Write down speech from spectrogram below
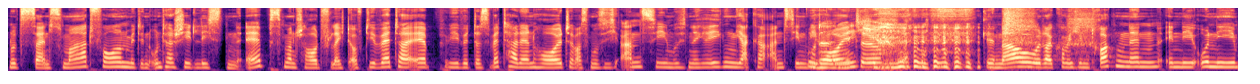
nutzt sein Smartphone mit den unterschiedlichsten Apps. Man schaut vielleicht auf die Wetter-App. Wie wird das Wetter denn heute? Was muss ich anziehen? Muss ich eine Regenjacke anziehen wie oder heute? genau, oder komme ich im Trockenen in die Uni?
